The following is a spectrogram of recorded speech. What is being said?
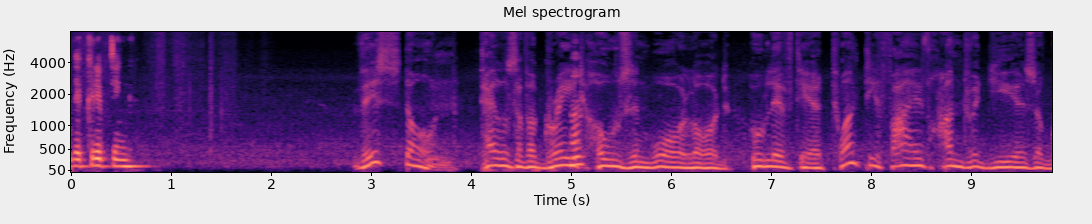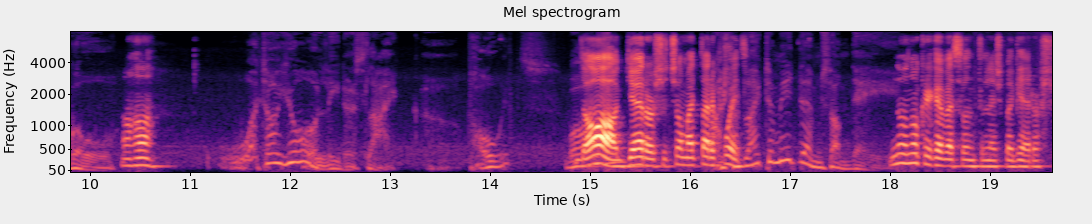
Decrypting. This stone tells of a great Huh? Hozen warlord who lived here 2,500 years ago. Uh-huh. What are your leaders like? Uh, poets? Da, Garrosh e cel mai tare poet. like to meet them someday. Nu, nu cred că vrea să-l întâlnești pe Garrosh.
